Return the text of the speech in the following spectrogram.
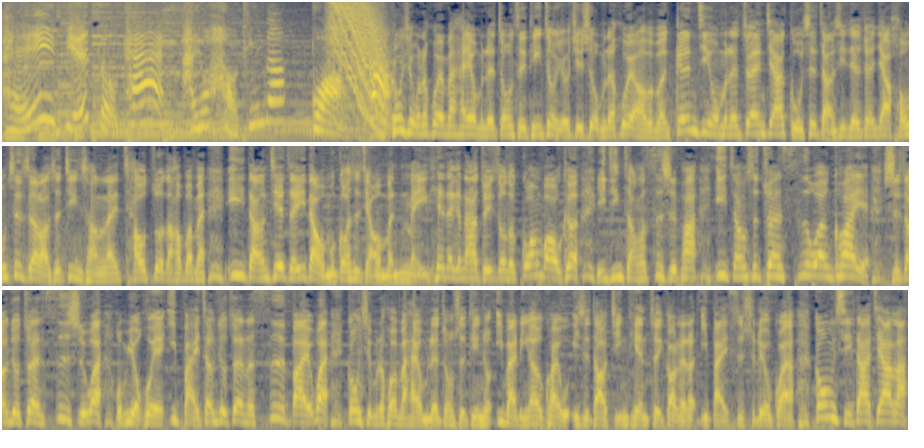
嘿，别走开，还有好听的。广恭喜我们的会员们，还有我们的忠实听众，尤其是我们的会员好朋友们，跟紧我们的专家股市涨薪的专家洪士哲老师进场来操作的好朋友们，一档接着一档。我们光是讲我们每天在跟大家追踪的光宝科，已经涨了四十趴，一张是赚四万块耶，十张就赚四十万。我们有会员一百张就赚了四百万。恭喜我们的会员们，还有我们的忠实听众，一百零二块五，一直到今天最高来到一百四十六块啊！恭喜大家啦！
